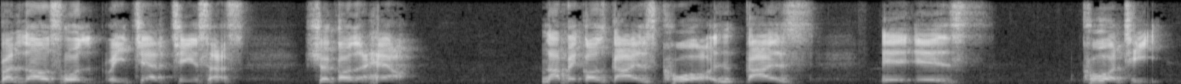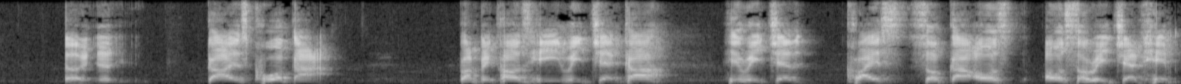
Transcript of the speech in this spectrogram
But those who reject Jesus should go to hell. Not because God is cruel, God is, is cruelty. Uh, uh God is cruel God. But because he reject God, he reject Christ, so God also, also reject him.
